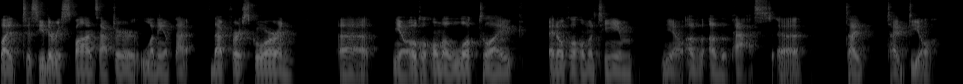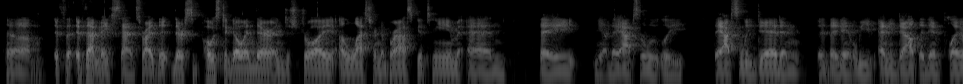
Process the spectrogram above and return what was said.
but to see the response after letting up that that first score and uh, you know, Oklahoma looked like an Oklahoma team, you know, of of the past uh, type type deal. Um, if if that makes sense, right? They're supposed to go in there and destroy a lesser Nebraska team, and they, you know, they absolutely they absolutely did, and they didn't leave any doubt. They didn't play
